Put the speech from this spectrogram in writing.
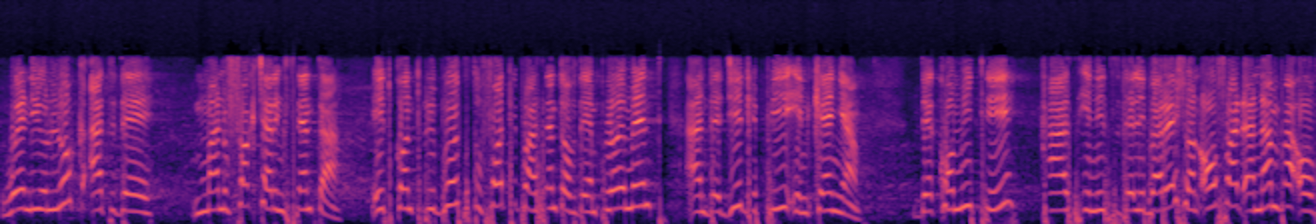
when you look at the manufacturing center, it contributes to 40% of the employment and the GDP in Kenya. The committee has in its deliberation offered a number of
